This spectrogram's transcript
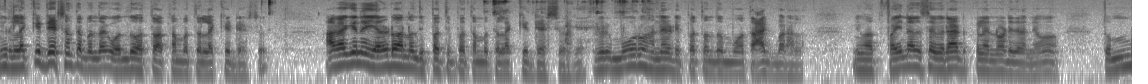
ಇವ್ರು ಲಕ್ಕಿ ಡೇಟ್ಸ್ ಅಂತ ಬಂದಾಗ ಒಂದು ಹತ್ತು ಹತ್ತೊಂಬತ್ತು ಲಕ್ಕಿ ಡೇಟ್ಸು ಹಾಗಾಗಿನೇ ಎರಡು ಹನ್ನೊಂದು ಇಪ್ಪತ್ತು ಇಪ್ಪತ್ತೊಂಬತ್ತು ಲಕ್ಕಿ ಡೇಟ್ಸ್ ಇವ್ರಿಗೆ. ಇವ್ರಿಗೆ ಮೂರು ಹನ್ನೆರಡು ಇಪ್ಪತ್ತೊಂದು ಮೂವತ್ತು ಆಗಿ ಬರಲ್ಲ. ನೀವು ಅದು ಫೈನಲ್ಸ್ ವಿರಾಟ್ ಕೊಹ್ಲಿ ನೋಡಿದ್ರೆ ನೀವು ತುಂಬ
